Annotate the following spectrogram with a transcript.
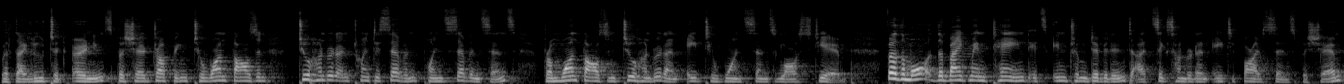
with diluted earnings per share dropping to 1,227.7 cents from 1,281 cents last year. Furthermore, the bank maintained its interim dividend at 685 cents per share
